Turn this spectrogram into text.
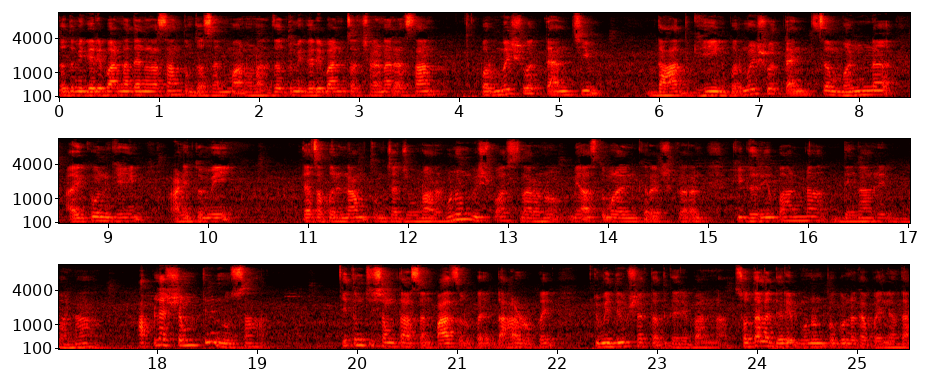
जर तुम्ही गरिबांना देणार असाल तुमचा सन्मान होणार. जर तुम्ही गरिबांचा छळणार असाल परमेश्वर त्यांची दाद घेईन. परमेश्वर त्यांचं म्हणणं ऐकून घेईन आणि तुम्ही त्याचा परिणाम तुमच्या जीवनावर म्हणून विश्वासणारानो मी आज तुम्हाला एनकरेज करेन की गरिबांना देणारे बना आपल्या क्षमतेनुसार. ती तुमची क्षमता असेल पाच रुपये दहा रुपये तुम्ही देऊ शकतात गरिबांना. स्वतःला गरीब म्हणून बघू नका पहिल्यांदा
